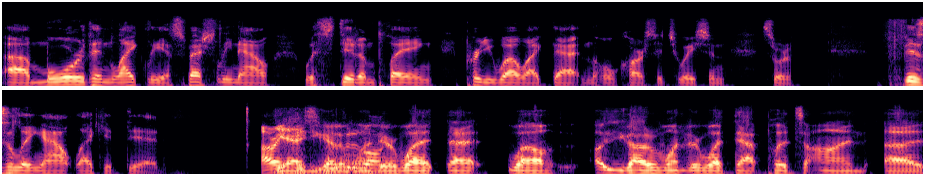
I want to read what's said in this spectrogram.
uh, more than likely, especially now with Stidham playing pretty well like that and the whole Carr situation sort of fizzling out like it did. All right, yeah, Casey, you got to moving along. wonder what that. Well, uh, you got to wonder what that puts on uh,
